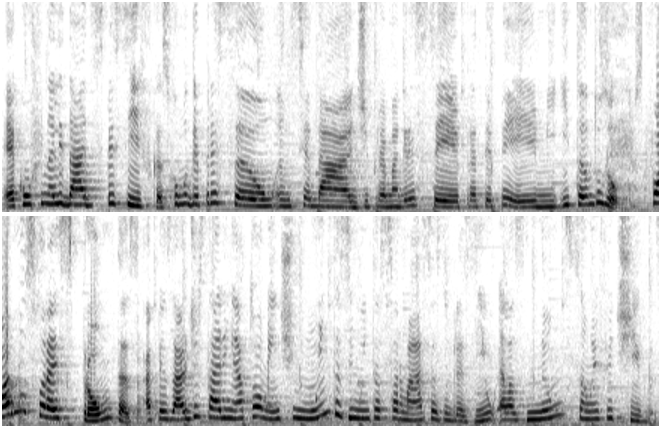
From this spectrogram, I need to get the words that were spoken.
é com finalidades específicas, como depressão, ansiedade, para emagrecer, para TPM e tantos outros. Formas florais prontas, apesar de estarem atualmente em muitas e muitas farmácias no Brasil, elas não são efetivas.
